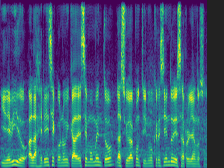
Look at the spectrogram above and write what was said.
y debido a la gerencia económica de ese momento, la ciudad continuó creciendo y desarrollándose.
